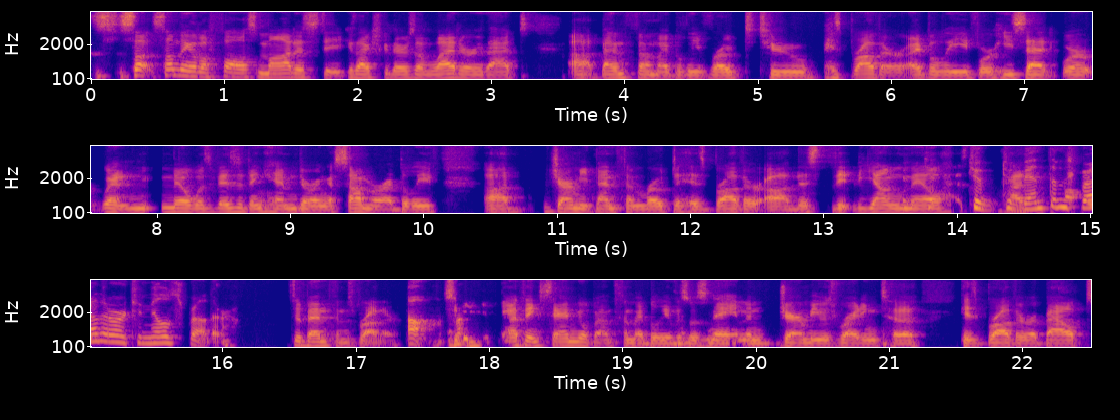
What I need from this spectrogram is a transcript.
so, something of a false modesty. Because actually, there's a letter that uh, Bentham, I believe, wrote to his brother, I believe, where he said, where when Mill was visiting him during a summer, I believe, uh, Jeremy Bentham wrote to his brother, uh, this the, the young Mill has, to, to has Bentham's brother or to Mill's brother to Bentham's brother. Oh, so I think Samuel Bentham, I believe, was his name, and Jeremy was writing to his brother about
